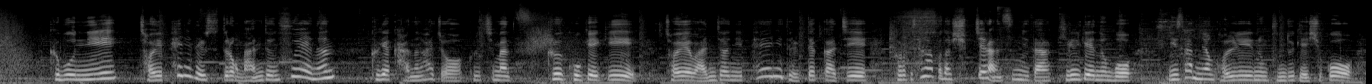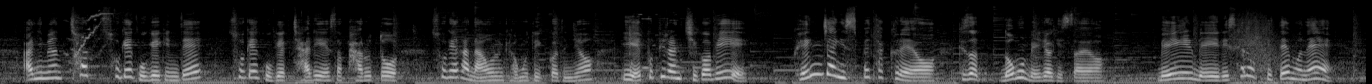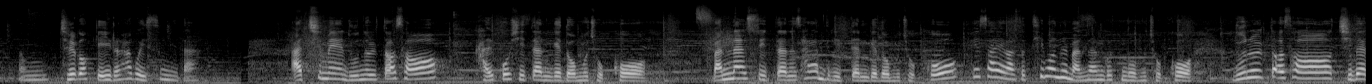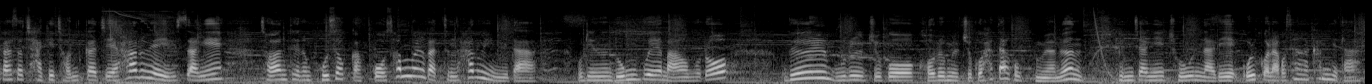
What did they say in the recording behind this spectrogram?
그분이 저의 팬이 될 수 있도록 만든 후에는 그게 가능하죠. 그렇지만 그 고객이 저의 완전히 팬이 될 때까지 그렇게 생각보다 쉽진 않습니다. 길게는 뭐 2, 3년 걸리는 분도 계시고 아니면 첫 소개 고객인데 소개 고객 자리에서 바로 또 소개가 나오는 경우도 있거든요. 이 FP란 직업이 굉장히 스페타클해요. 그래서 너무 매력 있어요. 매일매일이 새롭기 때문에 음, 즐겁게 일을 하고 있습니다. 아침에 눈을 떠서 갈 곳이 있다는 게 너무 좋고 만날 수 있다는 사람들이 있다는 게 너무 좋고 회사에 와서 팀원을 만나는 것도 너무 좋고 눈을 떠서 집에 가서 자기 전까지의 하루의 일상이 저한테는 보석 같고 선물 같은 하루입니다. 우리는 농부의 마음으로 늘 물을 주고 걸음을 주고 하다 보면은 굉장히 좋은 날이 올 거라고 생각합니다.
